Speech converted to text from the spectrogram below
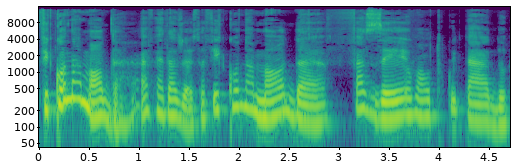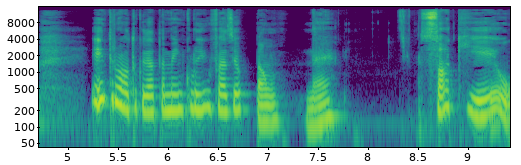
ficou na moda, a verdade é essa, ficou na moda fazer o autocuidado. Entre o autocuidado também incluiu fazer o pão, né? Só que eu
